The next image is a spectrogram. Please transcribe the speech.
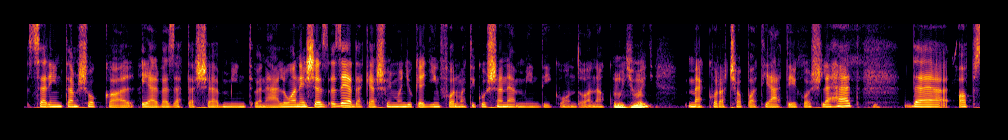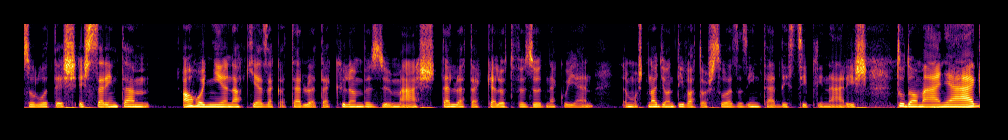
szerintem sokkal élvezetesebb, mint önállóan. És ez, ez érdekes, hogy mondjuk egy informatikusra nem mindig gondolnak úgy, uh-huh. hogy mekkora csapatjátékos lehet, de abszolút, és, és szerintem ahogy nyílnak ki ezek a területek, különböző más területekkel ötvöződnek, olyan, most nagyon divatos szó az az interdisziplináris tudományág.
